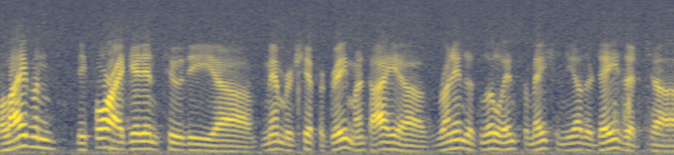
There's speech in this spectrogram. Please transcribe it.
Well, Ivan, before I get into the uh, membership agreement, I uh, run into a little information the other day that uh,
